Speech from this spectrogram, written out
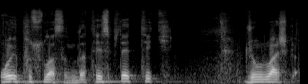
oy pusulasını da tespit ettik. Cumhurbaşkanı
